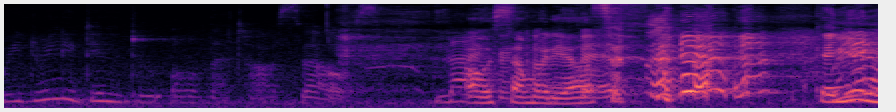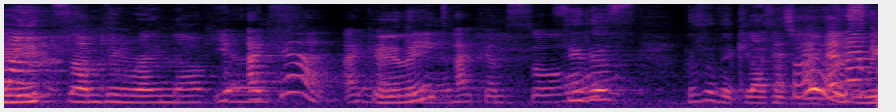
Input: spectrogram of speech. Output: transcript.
we really didn't do all that ourselves. Now Oh, can somebody else. Can We you have- knit something right now? for Yeah, I can. I can Really? knit. I can sew. See, those, those are the classes Oh, we, that's we,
